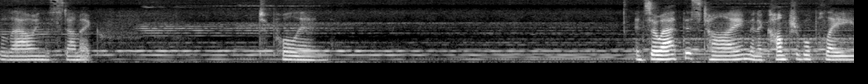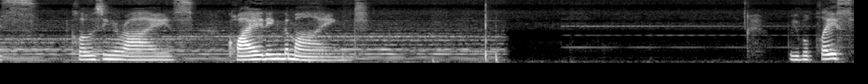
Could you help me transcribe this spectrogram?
Allowing the stomach to pull in. And so at this time, in a comfortable place, closing your eyes, quieting the mind, we will place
